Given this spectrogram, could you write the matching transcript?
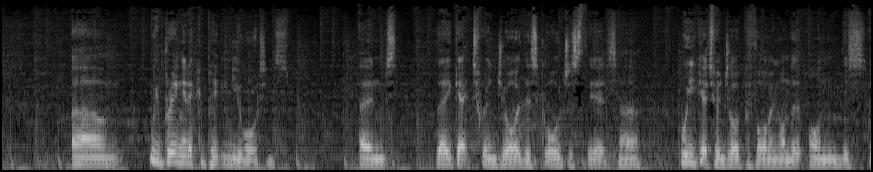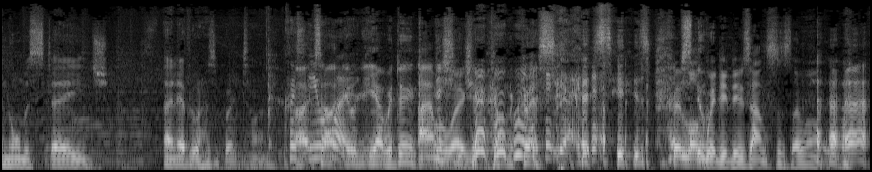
um, we bring in a completely new audience, and they get to enjoy this gorgeous theatre. We get to enjoy performing on the on this enormous stage, and everyone has a great time. Chris, Uh, are you so awake? yeah, we're doing a I am condition awake, check on Chris. Yeah. This is a bit long-winded his answers, though, aren't they?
